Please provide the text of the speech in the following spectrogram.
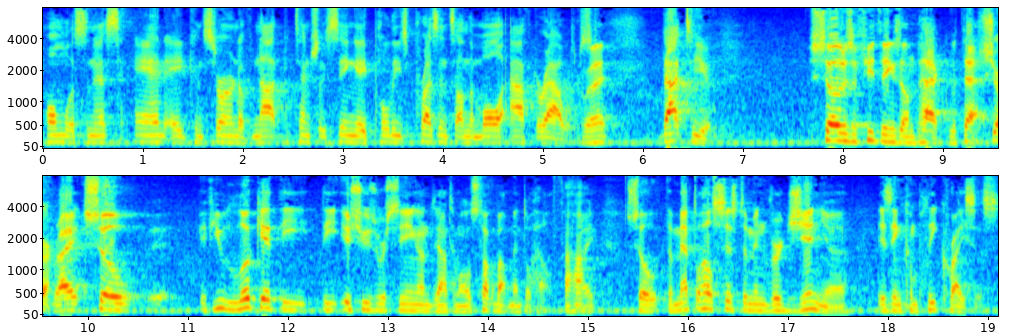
homelessness and a concern of not potentially seeing a police presence on the mall after hours. Right. that to you? So there's a few things unpacked with that. Sure. Right. So uh, if you look at the the issues we're seeing on the downtown mall, let's talk about mental health. Uh-huh. Right. So the mental health system in Virginia is in complete crisis.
